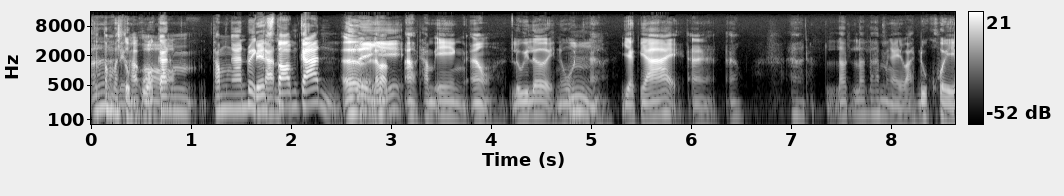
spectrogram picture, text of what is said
อ่าต้องมาสมนึกภาพหัวกันออกทำงานด้วยเบนกันสตอมกัน เอออะไรอย่าแล้วงแบบนี้อ้าวทำเองอ้าวลุยเลยนู่นอืมอ้าวแยกย้ายอ่าอ้าวอ้าวแล้วแล้วแล้วทำยังไงวะ ดูเคว้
